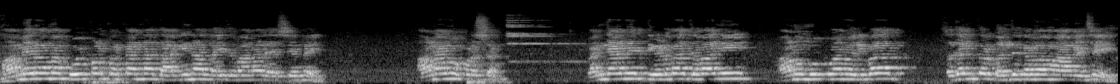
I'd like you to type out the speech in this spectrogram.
મામેરામાં કોઈ પણ પ્રકારના દાગીના લઈ જવાના રહેશે નહીં. આણાનો પ્રસંગ. કન્યાને તેડવા જવાની આણું મૂકવાનો રિવાજ સદંતર બંધ કરવામાં આવે છે.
